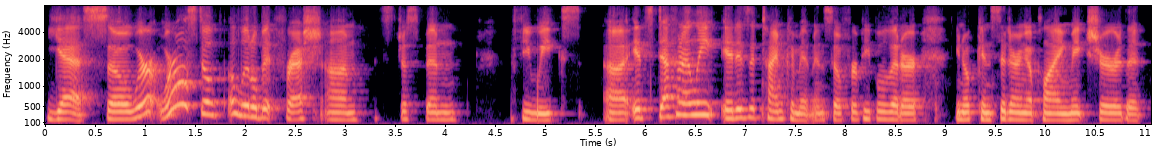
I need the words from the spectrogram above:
Yes. So we're we're all still a little bit fresh. Um, it's just been a few weeks. Uh, it's definitely it is a time commitment. So for people that are you know considering applying, make sure that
